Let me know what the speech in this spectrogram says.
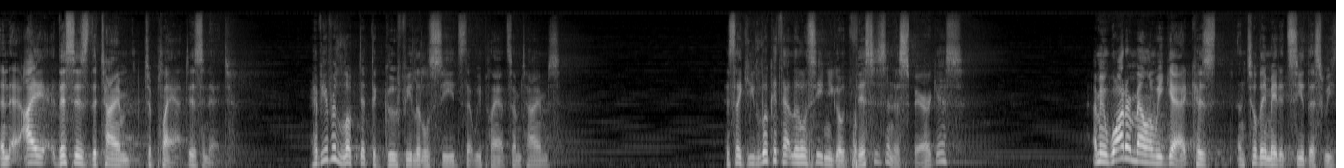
And I, this is the time to plant, isn't it? Have you ever looked at the goofy little seeds that we plant sometimes? It's like you look at that little seed and you go, This is an asparagus? I mean, watermelon we get because until they made it seedless, we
